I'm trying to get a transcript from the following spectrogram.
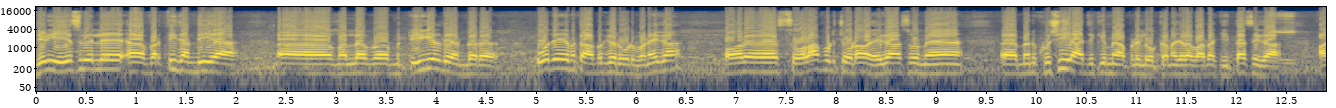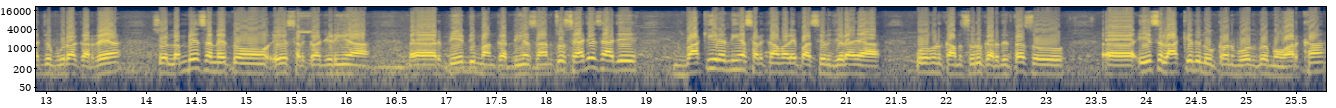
ਜਿਹੜੀ ਇਸ ਵੇਲੇ ਵਰਤੀ ਜਾਂਦੀ ਆ ਮਤਲਬ ਮਟੀਰੀਅਲ ਦੇ ਅੰਦਰ, ਉਹਦੇ ਮੁਤਾਬਕ ਇਹ ਰੋਡ ਬਣੇਗਾ ਔਰ 16 ਫੁੱਟ ਚੌੜਾ ਹੋਏਗਾ। ਸੋ ਮੈਂ ਮੈਨੂੰ ਖੁਸ਼ੀ ਹੈ ਅੱਜ ਕਿ ਮੈਂ ਆਪਣੇ ਲੋਕਾਂ ਨਾਲ ਜਿਹੜਾ ਵਾਅਦਾ ਕੀਤਾ ਸੀਗਾ, ਅੱਜ ਉਹ ਪੂਰਾ ਕਰ ਰਿਹਾ। ਸੋ ਲੰਬੇ ਸਮੇਂ ਤੋਂ ਇਹ ਸੜਕਾਂ ਜਿਹੜੀਆਂ ਰਿਪੇਅਰ ਦੀ ਮੰਗ ਕਰਦੀਆਂ ਸਨ। ਸੋ ਸਹਜੇ ਸਹਜੇ ਬਾਕੀ ਰਹਿੰਦੀਆਂ ਸੜਕਾਂ ਵਾਲੇ ਪਾਸੇ ਵੀ ਜਿਹੜਾ ਆ, ਉਹ ਹੁਣ ਕੰਮ ਸ਼ੁਰੂ ਕਰ ਦਿੱਤਾ। ਸੋ ਇਸ ਇਲਾਕੇ ਦੇ ਲੋਕਾਂ ਨੂੰ ਬਹੁਤ ਬਹੁਤ ਮੁਬਾਰਕਾਂ।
